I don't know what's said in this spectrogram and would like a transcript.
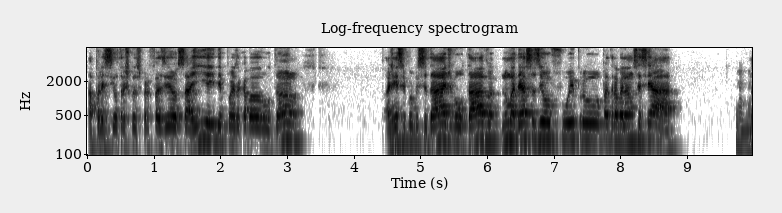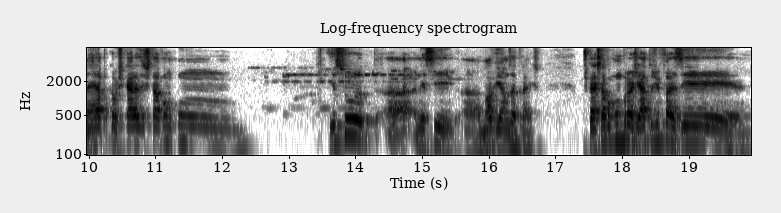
aparecia outras coisas para fazer, eu saía e depois acabava voltando. Agência de publicidade, voltava. Numa dessas eu fui para trabalhar no CCAA. Uhum. Na época os caras estavam com. Isso uh, nesse. Uh, nove anos atrás os caras estavam com um projeto de fazer.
